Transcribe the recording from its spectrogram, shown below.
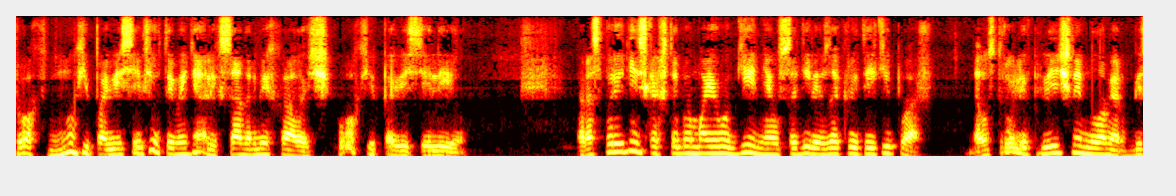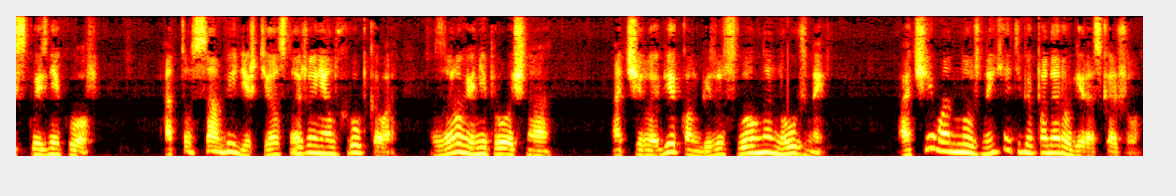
Ох, ну и повеселил ты меня, Александр Михайлович. Ох и повеселил. Распорядись, как чтобы моего гения усадили в закрытый экипаж. Да устроили в приличный номер, без сквозняков. А то, сам видишь, телосложение он хрупкого, здоровье непрочного. А человек он, безусловно, нужный. А чем он нужный, я тебе по дороге расскажу.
